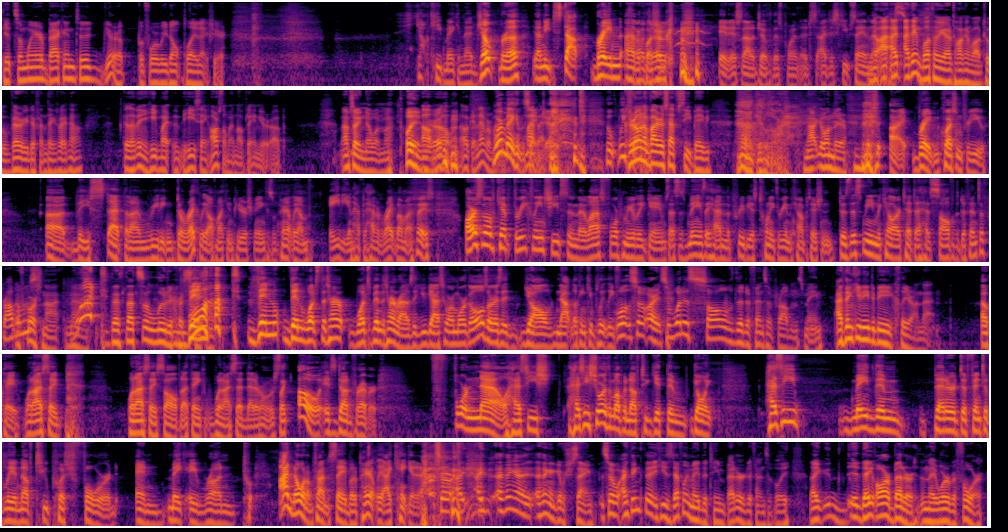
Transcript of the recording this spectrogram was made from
get somewhere back into Europe before we don't play next year. Y'all keep making that joke, bruh. Y'all need to stop. Braden, I have a a question. joke. it, it's not a joke at this point. It's, I just keep saying that. No, I, I think both of you are talking about two very different things right now. Because I think he might he's saying Arsenal might not play in Europe. I'm saying no one might play in Oh Europe. no, okay, never mind. we're making the My same bad. joke. we tried. Coronavirus FC baby. Oh, good lord. Not going there. All right, Braden, question for you. Uh, the stat that I'm reading directly off my computer screen, because apparently I'm 80 and have to have it right by my face. Arsenal have kept three clean sheets in their last four Premier League games. That's as many as they had in the previous 23 in the competition. Does this mean Mikel Arteta has solved the defensive problems? Of course not. No. What? That's that's a ludicrous. Then, statement. then, then what's the turn? What's been the turnaround? Is it you guys who are more goals, or is it y'all not looking completely? Well, so all right. So what does solve the defensive problems mean? I think you need to be clear on that. okay, when I say when I say solved, I think when I said that everyone was like, "Oh, it's done forever." For now, has he sh- has he shored them up enough to get them going? Has he made them better defensively enough to push forward and make a run? To- I know what I'm trying to say, but apparently I can't get it out. So I, I, I think I, I think I get what you're saying. So I think that he's definitely made the team better defensively. Like they are better than they were before.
